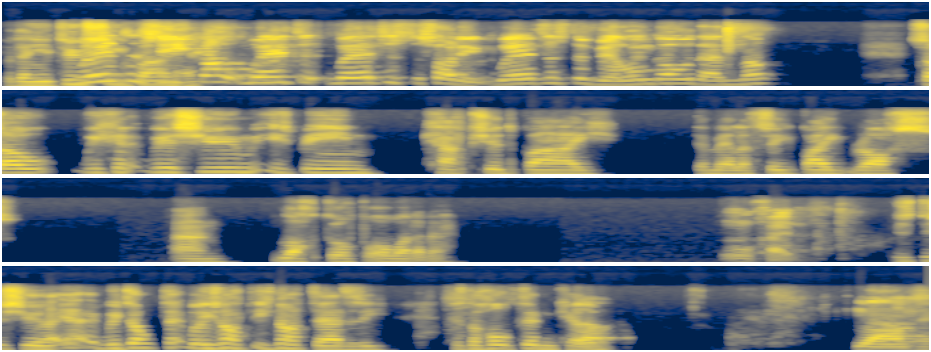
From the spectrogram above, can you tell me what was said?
But then you do see. where see. Does Banner. he go? Where do, where does the sorry? Where does the villain go then? Though. So we can we assume he's been captured by the military by Ross and locked up or whatever. Okay. Just assume yeah, we don't. Well, he's not. He's not dead, is he? Because the Hulk didn't kill no. him. No.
